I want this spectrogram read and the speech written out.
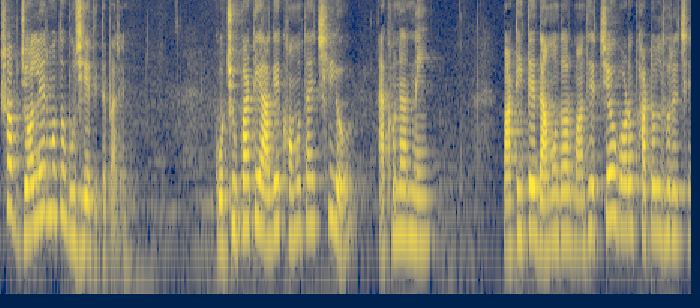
সব জলের মতো বুঝিয়ে দিতে পারেন। কচু পার্টি আগে ক্ষমতায় ছিল, এখন আর নেই। পার্টিতে দামোদর বাঁধের চেয়েও বড় ফাটল ধরেছে।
